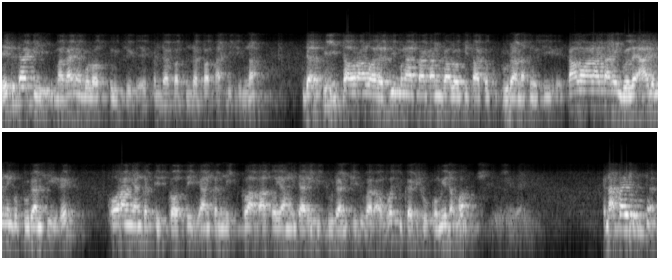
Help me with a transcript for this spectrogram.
Ya itu tadi, makanya kalau setuju ya, pendapat-pendapat ahli sunnah, tidak bisa orang wahabi mengatakan kalau kita ke kuburan langsung sirik. Kalau alasan boleh ayam di kuburan sirik, orang yang ke diskotik, yang ke niklab atau yang mencari hiburan di luar Allah juga dihukumi apa? Kenapa itu enggak?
